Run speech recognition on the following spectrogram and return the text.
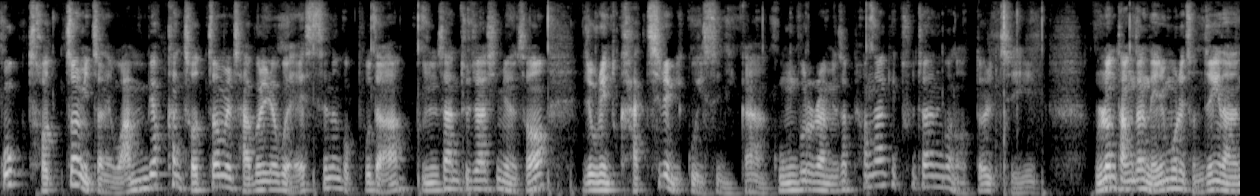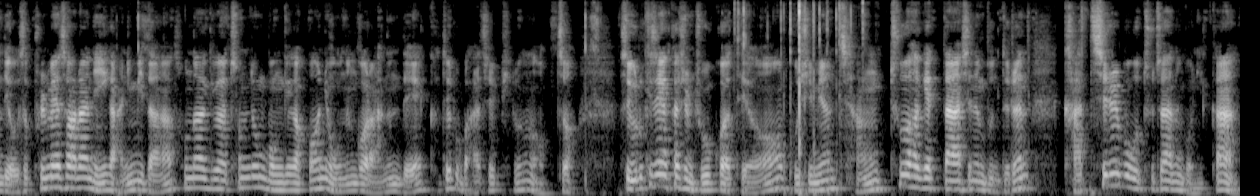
꼭 저점 있잖아요. 완벽한 저점을 잡으려고 애쓰는 것보다 분산 투자하시면서 이제 우리는 또 가치를 믿고 있으니까 공부를 하면서 편하게 투자하는 건 어떨지 물론 당장 내일 모레 전쟁이 나는데 여기서 풀매수하라는 얘기가 아닙니다. 소나기와 천둥 번개가 뻔히 오는 걸 아는데 그대로 맞을 필요는 없죠. 그래서 이렇게 생각하시면 좋을 것 같아요. 보시면 장투하겠다 하시는 분들은 가치를 보고 투자하는 거니까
